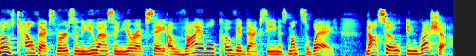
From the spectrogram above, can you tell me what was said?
Most health experts in the U.S. and Europe say a viable COVID vaccine is months away. Not so in Russia,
